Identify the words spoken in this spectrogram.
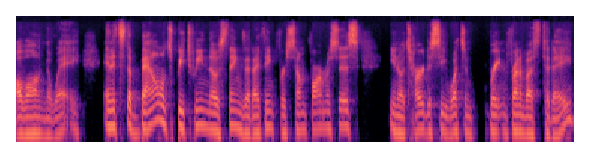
along the way. And it's the balance between those things that I think for some pharmacists, you know, it's hard to see what's in, right in front of us today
